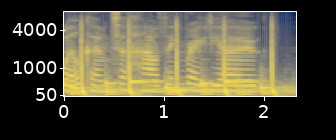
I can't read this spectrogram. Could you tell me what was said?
Welcome to Housing Radio.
